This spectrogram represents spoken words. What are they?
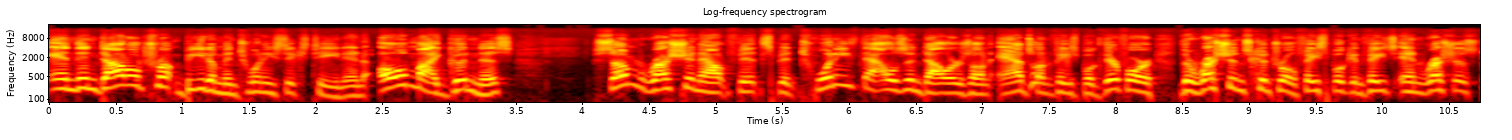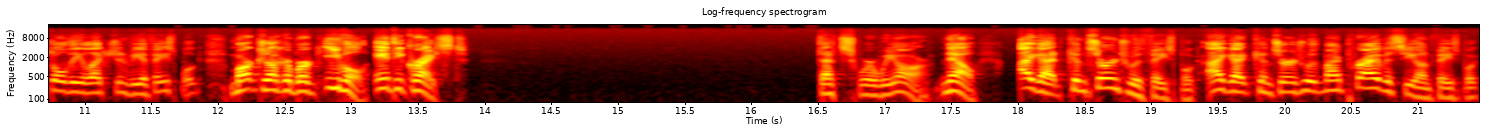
And then Donald Trump beat them in 2016. And oh my goodness, some Russian outfit spent $20,000 on ads on Facebook. Therefore, the Russians control Facebook and face and Russia stole the election via Facebook. Mark Zuckerberg, evil, antichrist. That's where we are. Now, I got concerns with Facebook. I got concerns with my privacy on Facebook.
